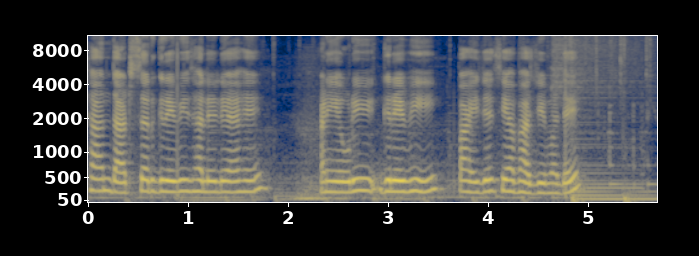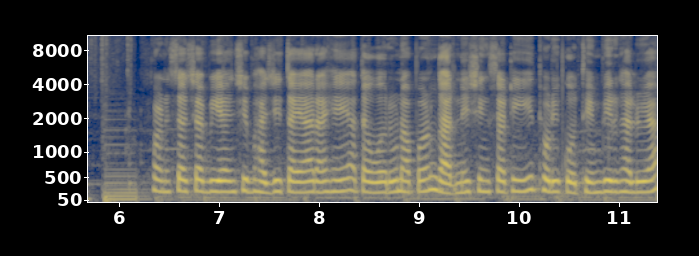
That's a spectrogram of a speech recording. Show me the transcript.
छान दाटसर ग्रेव्ही झालेली आहे आणि एवढी ग्रेव्ही पाहिजेच या भाजीमध्ये. फणसाच्या बियांची भाजी तयार आहे. आता वरून आपण गार्निशिंगसाठी थोडी कोथिंबीर घालूया.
